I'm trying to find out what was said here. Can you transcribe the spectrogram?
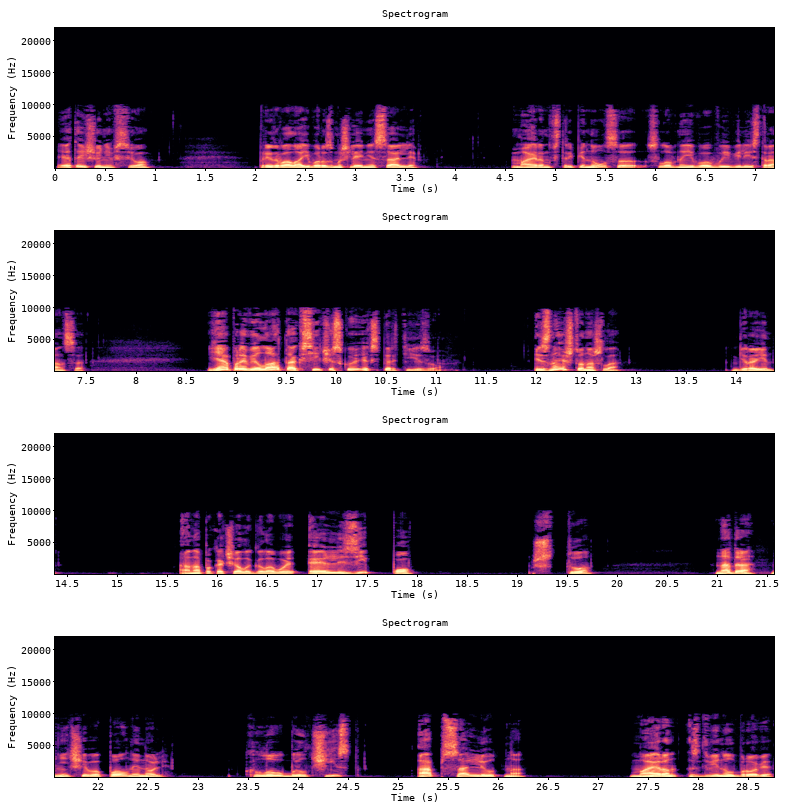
Это еще не все. Прервала его размышления Салли. Майрон встрепенулся, словно его вывели из транса. Я провела токсическую экспертизу. И знаешь, что нашла? Героин. Она покачала головой. Эльзипо. Что? Нада, ничего, полный ноль. Клу был чист? Абсолютно. Майрон сдвинул брови.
